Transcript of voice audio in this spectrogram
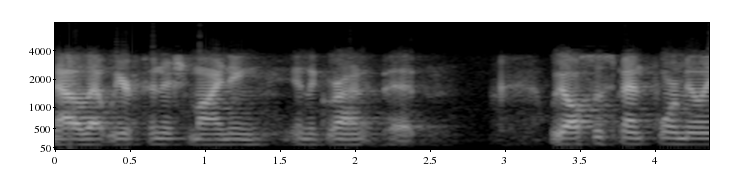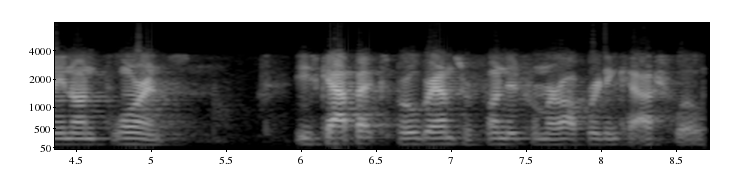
now that we are finished mining in the granite pit. We also spent 4 million on Florence. These CapEx programs were funded from our operating cash flow.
